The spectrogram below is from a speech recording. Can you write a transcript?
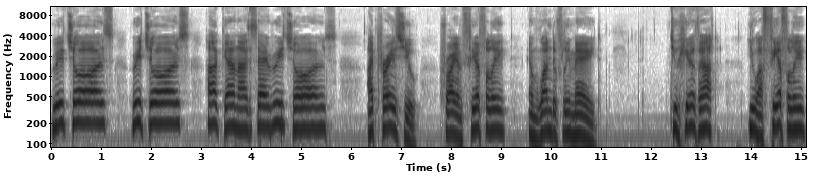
Rejoice. Rejoice. Again I say rejoice. I praise you, for I am fearfully and wonderfully made. Do you hear that? You are fearfully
